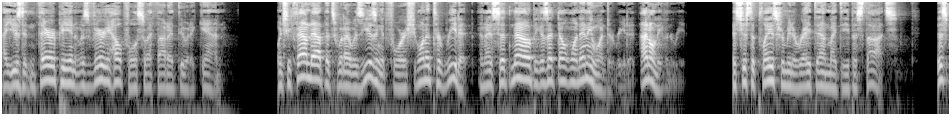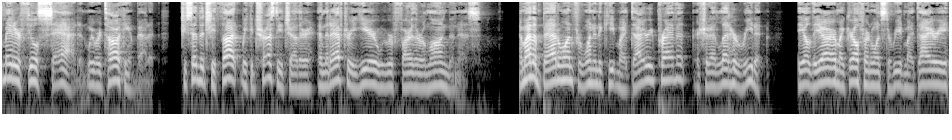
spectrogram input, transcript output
I used it in therapy, and it was very helpful. So I thought I'd do it again. When she found out that's what I was using it for, she wanted to read it, and I said no because I don't want anyone to read it. I don't even read it. It's just a place for me to write down my deepest thoughts. This made her feel sad, and we were talking about it. She said that she thought we could trust each other, and that after a year we were farther along than this. Am I the bad one for wanting to keep my diary private, or should I let her read it? TLDR, my girlfriend wants to read my diary,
